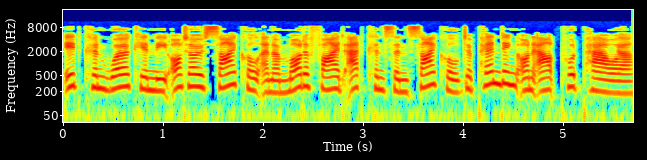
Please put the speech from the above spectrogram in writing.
It can work in the Otto cycle and a modified Atkinson cycle depending on output power.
